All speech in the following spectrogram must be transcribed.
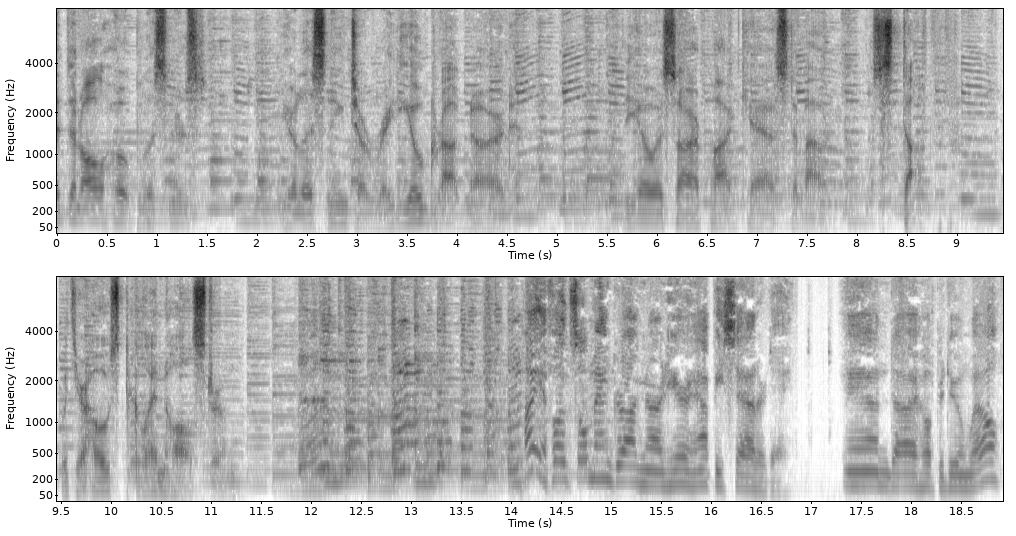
Abandon all hope, listeners. You're listening to Radio Grognard, the OSR podcast about stuff with your host, Glenn Hallstrom. Hiya, folks. Old Man Grognard here. Happy Saturday. And I hope you're doing well.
